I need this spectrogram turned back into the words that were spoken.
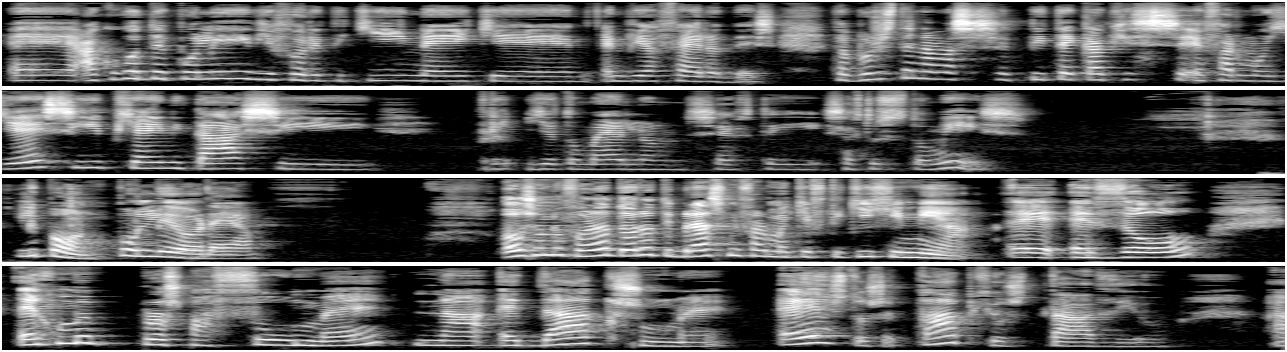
ε, ακούγονται πολύ διαφορετικοί νέοι και ενδιαφέροντες. Θα μπορούσατε να μας πείτε κάποιες εφαρμογές ή ποια είναι η τάση για το μέλλον σε, αυτή, σε αυτούς τους τομείς; Λοιπόν, πολύ ωραία. Όσον αφορά τώρα την πράσινη φαρμακευτική χημεία, ε, εδώ έχουμε προσπαθούμε να εντάξουμε έστω σε κάποιο στάδιο α,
